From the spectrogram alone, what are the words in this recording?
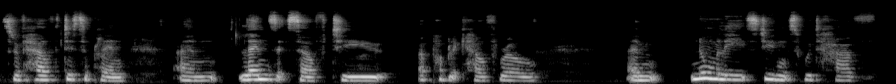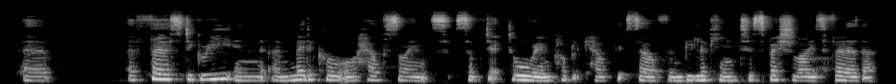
sort of health discipline um, lends itself to a public health role. Um, normally, students would have uh, a first degree in a medical or health science subject or in public health itself and be looking to specialise further.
